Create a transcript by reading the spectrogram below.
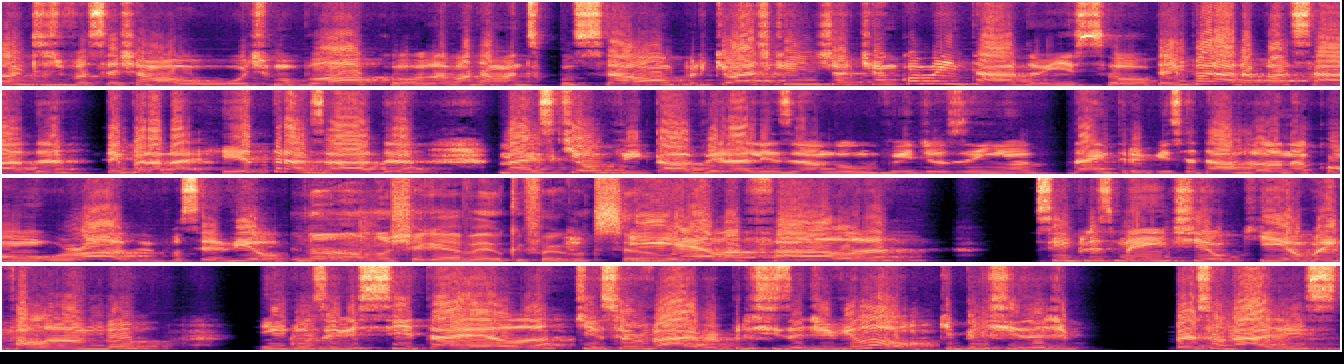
antes de você chamar o último bloco, levantar uma discussão, porque eu acho que a gente já tinha comentado isso temporada passada, temporada retrasada, mas que eu vi que tava viralizando um videozinho da entrevista da Hannah com o Rob, você viu? Não, não cheguei a ver o que foi que aconteceu. E ela fala simplesmente o que eu venho falando inclusive cita ela que Survivor precisa de vilão, que precisa de personagens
